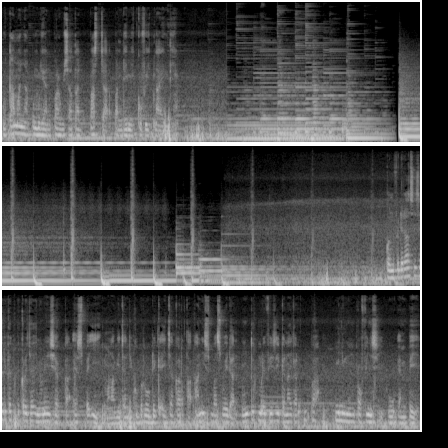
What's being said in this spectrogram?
utamanya pemulihan pariwisata pasca pandemi COVID-19. Konfederasi Serikat Pekerja Indonesia KSPI menagih janji Gubernur DKI Jakarta Anies Baswedan untuk merevisi kenaikan upah minimum provinsi UMP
